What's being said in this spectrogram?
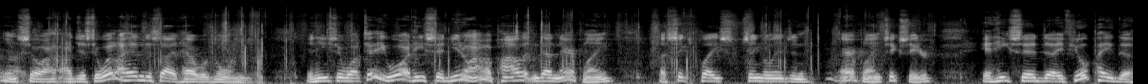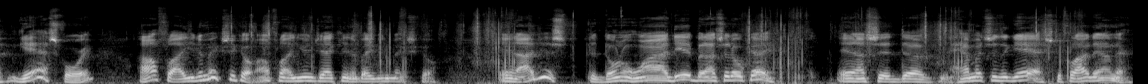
and Right. so I, I just said, well, I hadn't decided how we're going. Yet. And he said, well, I'll tell you what. He said, you know, I'm a pilot and got an airplane, a six-place single-engine airplane, six-seater, and he said, uh, if you'll pay the gas for it, I'll fly you to Mexico. I'll fly you and Jackie and the baby to Mexico. And I just don't know why I did, but I said okay. And I said, uh, "How much is the gas to fly down there?"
